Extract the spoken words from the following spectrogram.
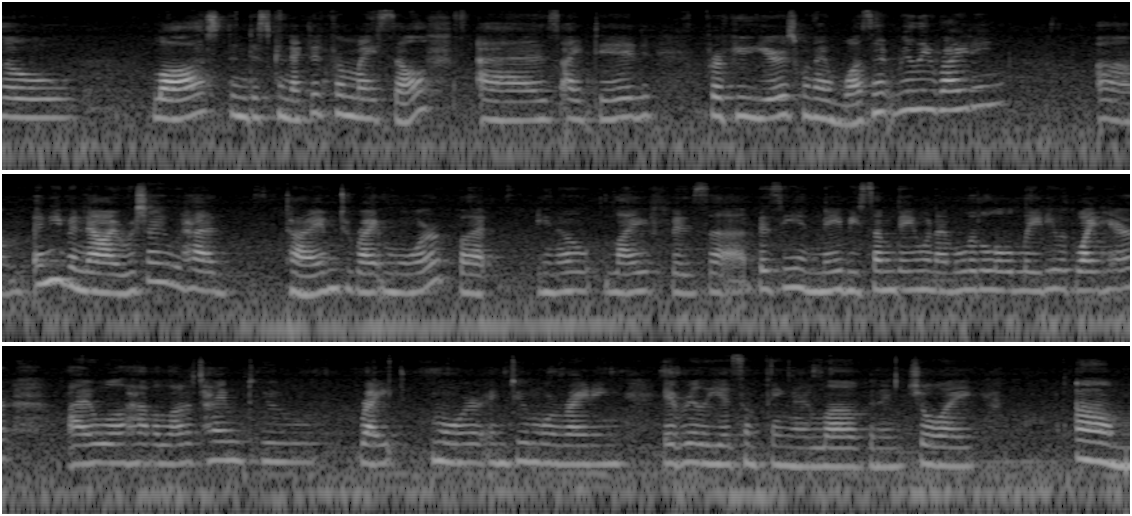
so lost and disconnected from myself as I did for a few years when I wasn't really writing. Um, and even now, I wish I had time to write more, but you know, life is uh, busy, and maybe someday when I'm a little old lady with white hair, I will have a lot of time to write more and do more writing. It really is something I love and enjoy. Um,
